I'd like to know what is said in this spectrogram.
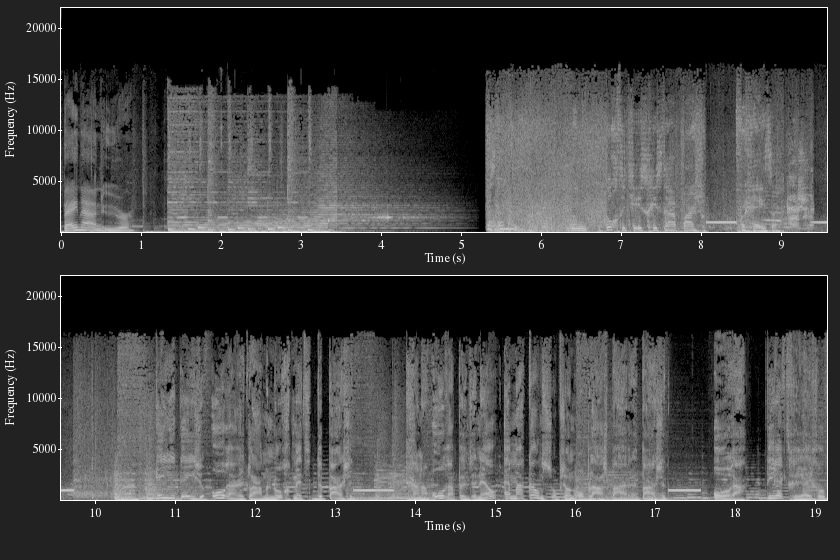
bijna een uur. Mijn dochtertje is gisteren haar paarse vergeten. Ken je deze ORA-reclame nog met de paarse... Ga naar ora.nl en maak kans op zo'n opblaasbare paarse... ORA. Direct geregeld.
